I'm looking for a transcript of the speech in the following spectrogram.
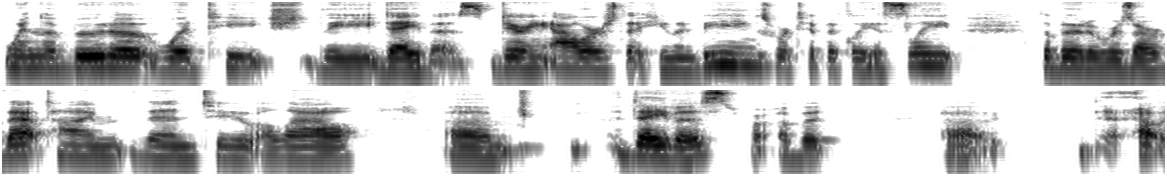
when the Buddha would teach the devas during hours that human beings were typically asleep the Buddha reserved that time then to allow um, devas, but uh, uh,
